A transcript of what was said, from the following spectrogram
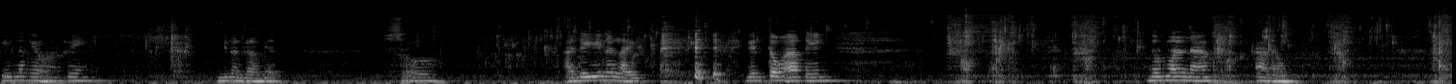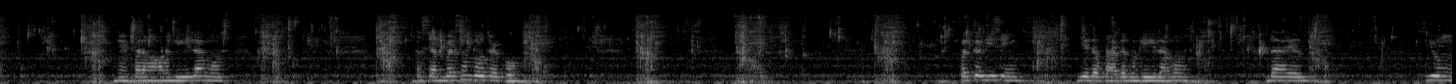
yun lang yung aking ginagamit. So, a day in a life. Ganito ang aking normal na araw. Ngayon pa lang ako naghihilamos. Kasi advice ng daughter ko, pagkagising, hindi daw kaagad maghihilamos. Dahil yung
